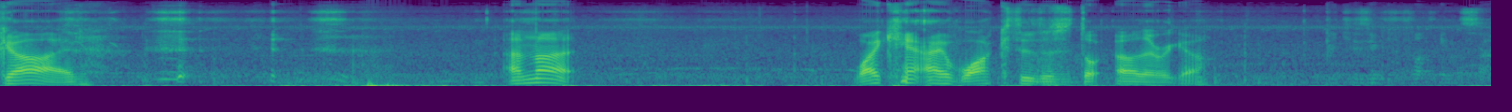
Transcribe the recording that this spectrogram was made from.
God. I'm not. Why can't I walk through this door? Oh, there we go. Because you fucking suck.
